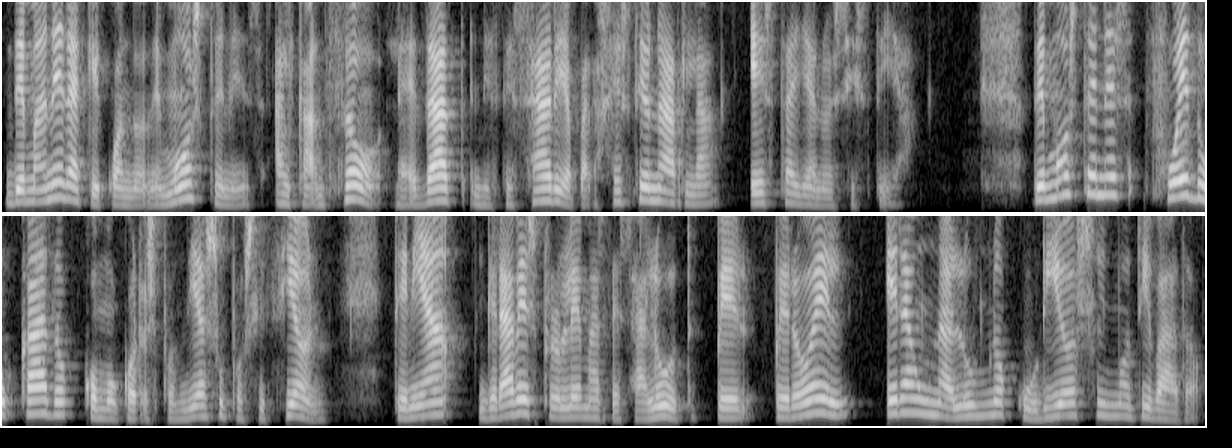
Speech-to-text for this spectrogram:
de manera que cuando Demóstenes alcanzó la edad necesaria para gestionarla, ésta ya no existía. Demóstenes fue educado como correspondía a su posición. Tenía graves problemas de salud, pero él era un alumno curioso y motivado.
